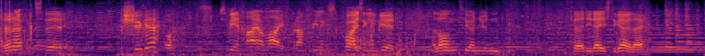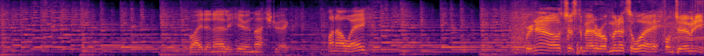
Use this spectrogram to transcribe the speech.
I don't know if it's the, the sugar or just being high on life, but I'm feeling surprisingly good. A long 230 days to go there. Bright and early here in Maastricht. On our way. We're now just a matter of minutes away from Germany,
